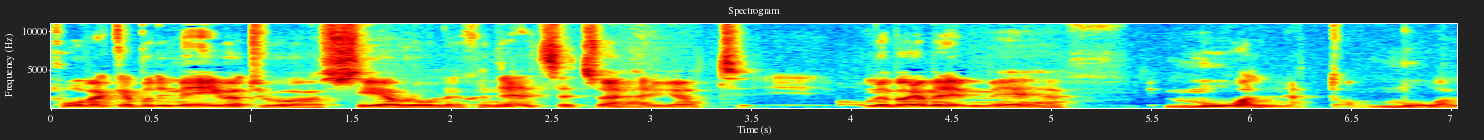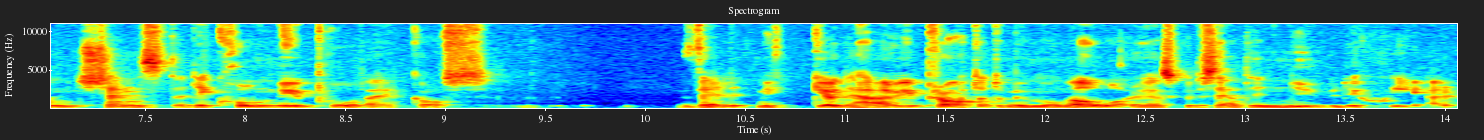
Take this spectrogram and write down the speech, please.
påverkar både mig och jag tror CEO-rollen generellt sett så är det ju att om jag börjar med, med molnet då, molntjänster, det kommer ju påverka oss väldigt mycket och det här har vi pratat om i många år och jag skulle säga att det är nu det sker.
